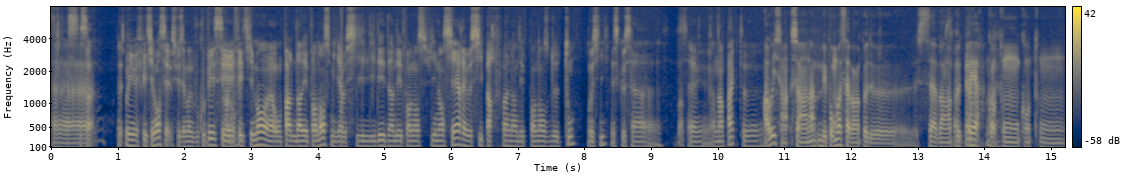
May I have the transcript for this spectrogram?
Ça. Oui, effectivement, excusez-moi de vous couper, c'est effectivement, euh, on parle d'indépendance, mais il y a aussi l'idée d'indépendance financière et aussi parfois l'indépendance de ton aussi. Est-ce que ça, bah. a un impact euh Ah oui, ça, un, mais pour moi, ça va un peu de, ça va un peu de pair. Quand, on, quand on,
